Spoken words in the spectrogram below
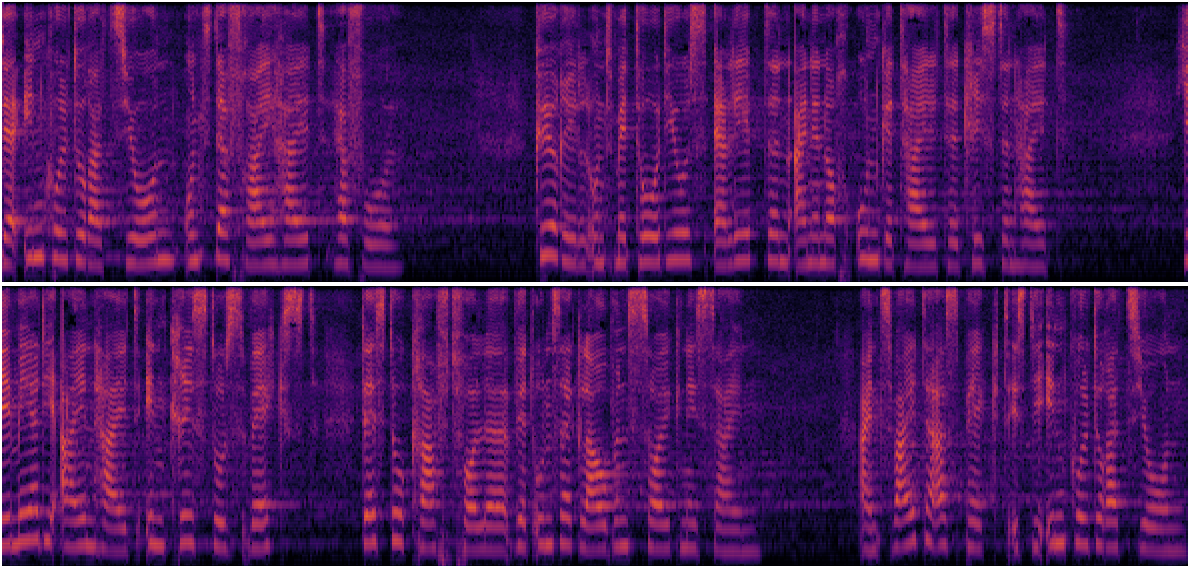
der Inkulturation und der Freiheit hervor. Kyrill und Methodius erlebten eine noch ungeteilte Christenheit. Je mehr die Einheit in Christus wächst, desto kraftvoller wird unser Glaubenszeugnis sein. Ein zweiter Aspekt ist die Inkulturation,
